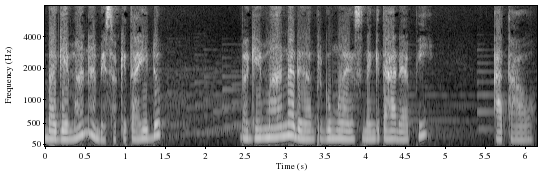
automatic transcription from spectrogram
bagaimana besok kita hidup? Bagaimana dengan pergumulan yang sedang kita hadapi? Atau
